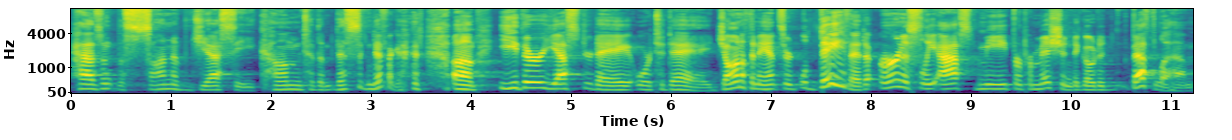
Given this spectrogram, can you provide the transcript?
hasn't the son of Jesse come to them? That's significant. Um, either yesterday or today. Jonathan answered, Well, David earnestly asked me for permission to go to Bethlehem.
